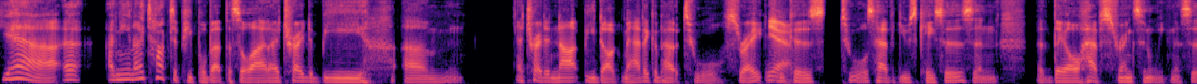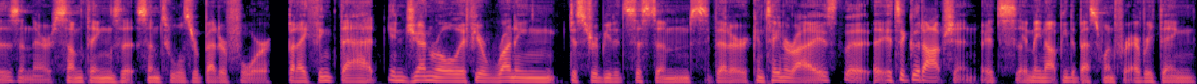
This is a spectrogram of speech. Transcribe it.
Yeah. Uh, I mean, I talk to people about this a lot. I try to be, um, I try to not be dogmatic about tools, right? Yeah. Because tools have use cases and uh, they all have strengths and weaknesses. And there are some things that some tools are better for. But I think that in general, if you're running distributed systems that are containerized, that it's a good option. It's it may not be the best one for everything.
